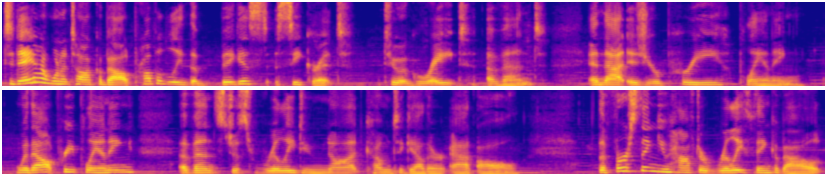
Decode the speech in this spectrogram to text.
Today, I want to talk about probably the biggest secret to a great event, and that is your pre planning. Without pre planning, events just really do not come together at all. The first thing you have to really think about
